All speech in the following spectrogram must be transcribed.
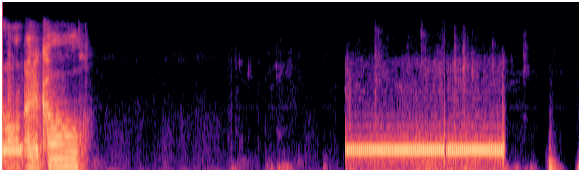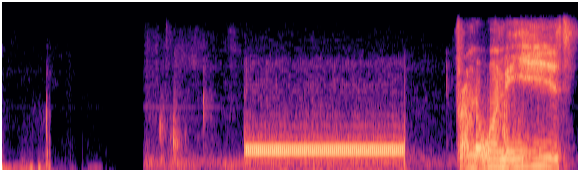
All about a call. From the one to years.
